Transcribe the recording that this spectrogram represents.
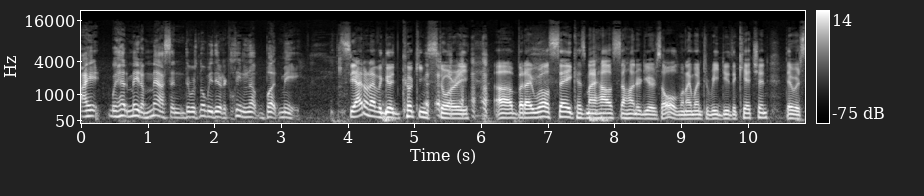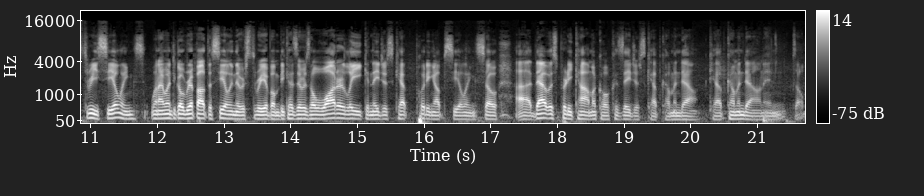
I we had made a mess and there was nobody there to clean it up but me. See, I don't have a good cooking story, uh, but I will say because my house is 100 years old. When I went to redo the kitchen, there was three ceilings. When I went to go rip out the ceiling, there was three of them because there was a water leak and they just kept putting up ceilings. So uh, that was pretty comical because they just kept coming down, kept coming down. And so,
